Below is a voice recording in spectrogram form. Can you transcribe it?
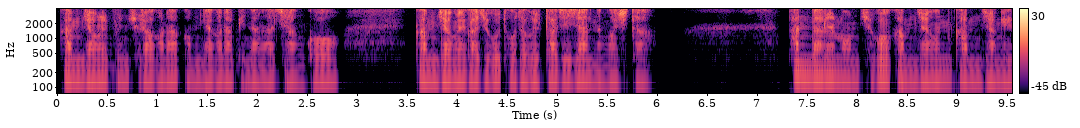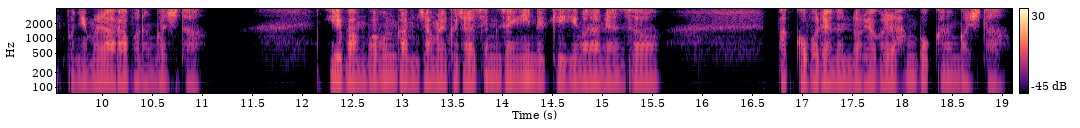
감정을 분출하거나 겁내거나 비난하지 않고 감정을 가지고 도덕을 따지지 않는 것이다. 판단을 멈추고 감정은 감정일 뿐임을 알아보는 것이다. 이 방법은 감정을 그저 생생히 느끼기만 하면서 바꿔보려는 노력을 항복하는 것이다.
